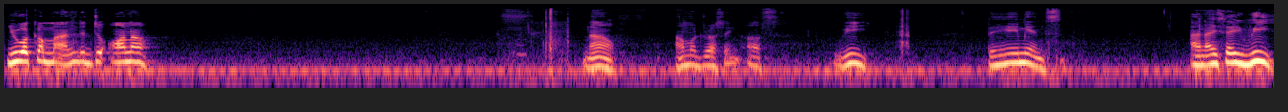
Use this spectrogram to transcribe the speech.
you were commanded to honor? Now, I'm addressing us. We, Bahamians. And I say we,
